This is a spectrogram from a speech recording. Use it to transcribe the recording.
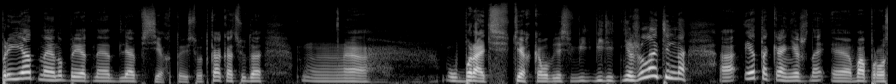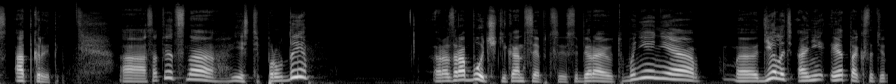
приятная, но приятная для всех. То есть вот как отсюда э, убрать тех, кого здесь видеть нежелательно, э, это, конечно, э, вопрос открытый. Э, соответственно, есть пруды, разработчики концепции собирают мнения, делать они это, кстати,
